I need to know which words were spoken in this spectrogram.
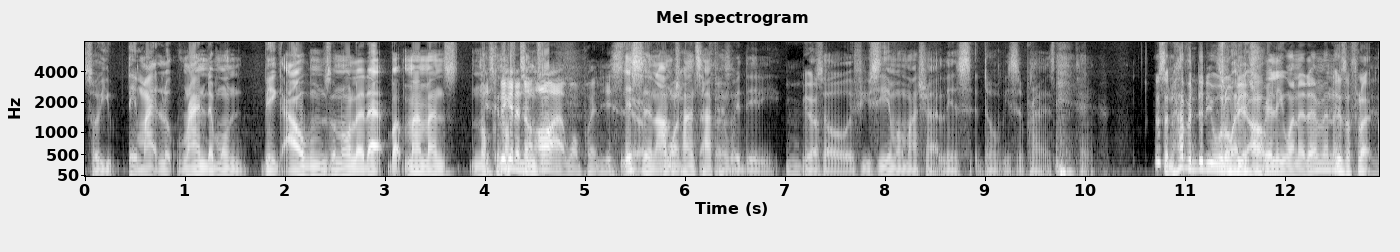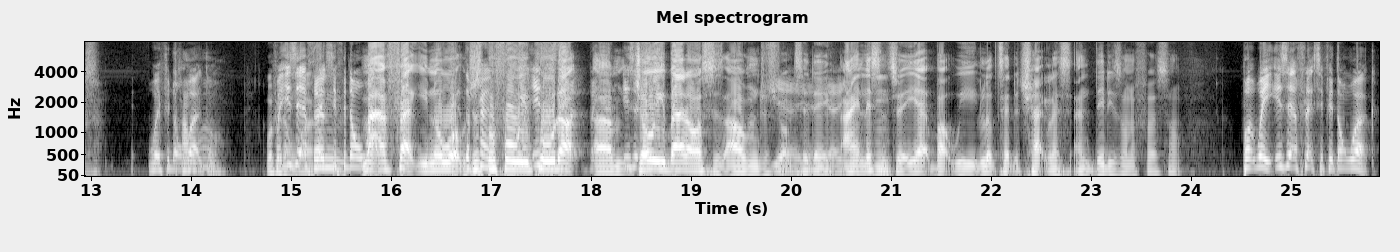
So you they might look random on big albums and all of that, but my man's knocking It's bigger off than the things- art at one point. It's, Listen, I'm trying to that tap in with Diddy. Yeah. So if you see him on my track list, don't be surprised. I think. Listen, having Diddy all This over one your is album really one of them, innit? is a flex. What if it don't Come work on. though? What But it is don't it a flex if it don't work? Matter work? of fact, you know what? Just before we pulled up, um, Joey Badass's album just Yeah, dropped yeah, today. yeah, yeah. I ain't listened to it yet, but we looked at the track list and Diddy's on the first song. But wait, is it a flex if it don't work?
